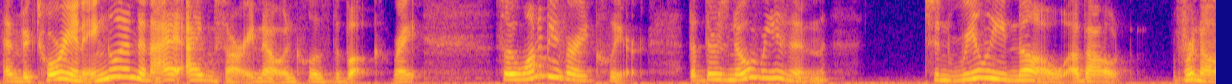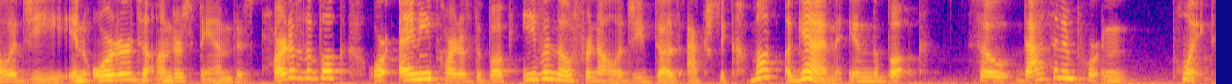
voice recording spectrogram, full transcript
and Victorian England, and I, I'm sorry, no, and close the book, right? So I want to be very clear that there's no reason to really know about phrenology in order to understand this part of the book or any part of the book, even though phrenology does actually come up again in the book. So that's an important point.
